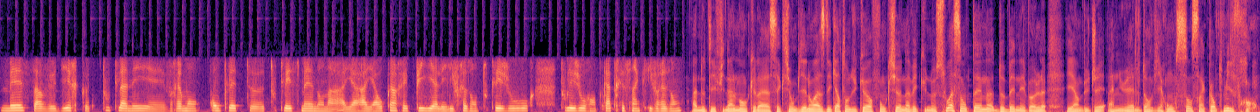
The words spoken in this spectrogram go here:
mais ça veut dire que toute l'année est vraiment complète, euh, toutes les semaines, on a, il y a, y a, aucun répit, il y a les livraisons tous les jours, tous les jours entre 4 et 5 livraisons. À noter finalement que la section biennoise des cartons du cœur fonctionne avec une soixantaine de bénévoles et un budget annuel d'environ 150 000 francs.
